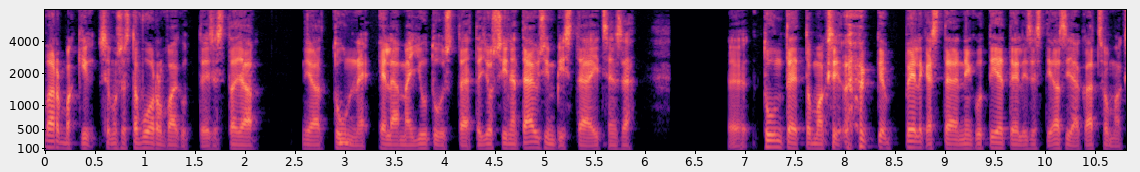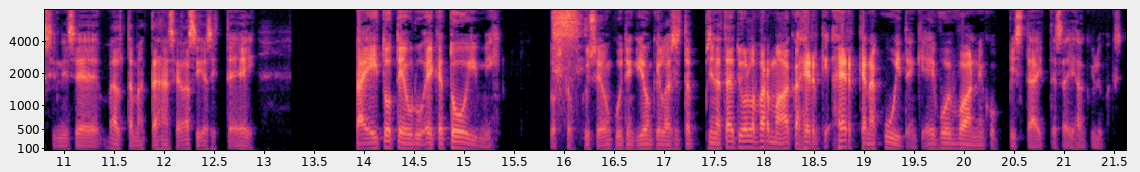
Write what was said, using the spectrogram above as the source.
varmakin semmoisesta vuorovaikutteisesta ja, ja tunneelämän jutuista, että jos siinä täysin pistää itsensä tunteettomaksi pelkästään niin kuin tieteellisesti asiaa katsomaksi, niin se välttämättähän se asia sitten ei, tai ei toteudu eikä toimi koska kyse on kuitenkin jonkinlaisesta, siinä täytyy olla varmaan aika herk, herkkänä kuitenkin, ei voi vaan niin kuin pistää itsensä ihan kylmäksi.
